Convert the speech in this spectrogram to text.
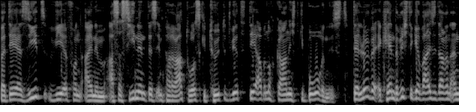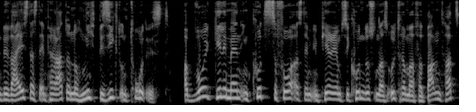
bei der er sieht, wie er von einem Assassinen des Imperators getötet wird, der aber noch gar nicht geboren ist. Der Löwe erkennt richtigerweise darin einen Beweis, dass der Imperator noch nicht besiegt und tot ist. Obwohl Gilliman ihn kurz zuvor aus dem Imperium Secundus und aus Ultramar verbannt hat,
